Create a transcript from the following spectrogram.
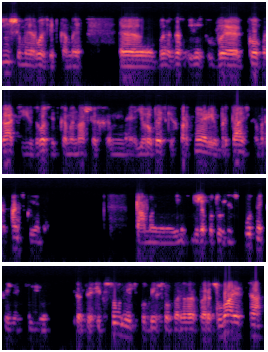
іншими розвідками е, в, в кооперації з розвідками наших європейських партнерів, британської, американської. Там е, дуже потужні спутники, які це фіксують, куди що пересувається.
